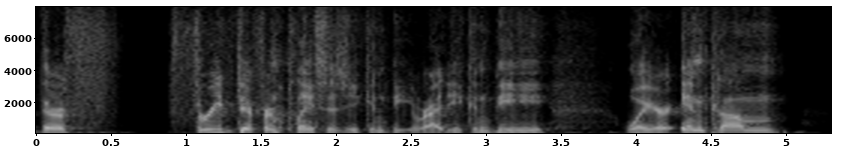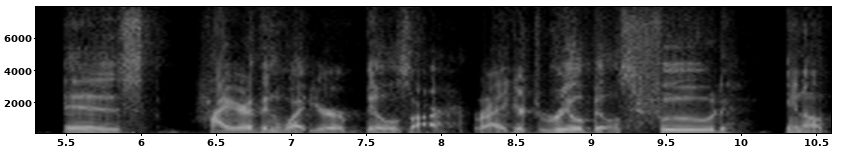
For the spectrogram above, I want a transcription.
there are th- three different places you can be. Right, you can be where your income is higher than what your bills are, right? Your real bills, food, you know,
